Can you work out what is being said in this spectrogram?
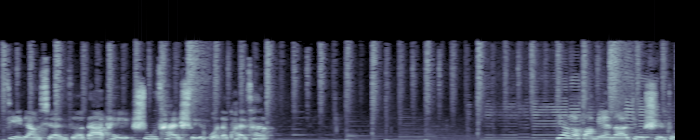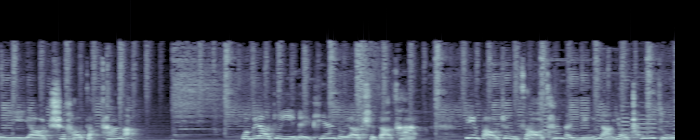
尽量选择搭配蔬菜水果的快餐。第二个方面呢，就是注意要吃好早餐了。我们要注意每天都要吃早餐，并保证早餐的营养要充足。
